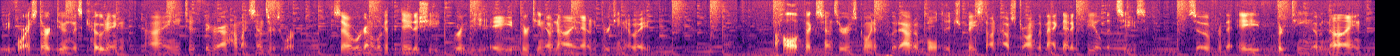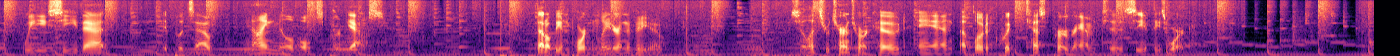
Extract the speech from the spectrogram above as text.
Before I start doing this coding, I need to figure out how my sensors work. So we're going to look at the datasheet for the A1309 and 1308. A Hall effect sensor is going to put out a voltage based on how strong the magnetic field it sees. So for the A1309, we see that it puts out 9 millivolts per Gauss. That'll be important later in the video. So let's return to our code and upload a quick test program to see if these work.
